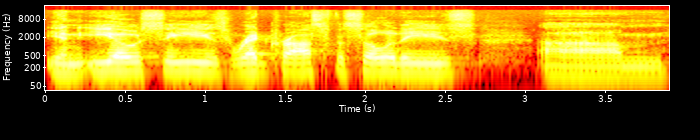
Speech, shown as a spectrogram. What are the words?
in EOCs, Red Cross facilities. Um,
